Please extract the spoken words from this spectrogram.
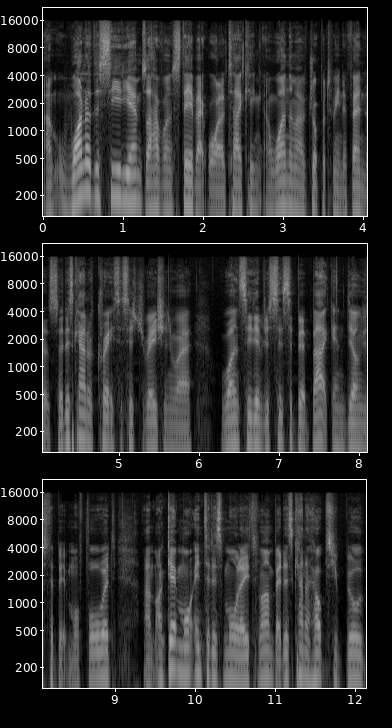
Um, one of the CDMs I have on stay back while attacking, and one of them I've dropped between defenders. So this kind of creates a situation where one CDM just sits a bit back and the other just a bit more forward. Um, I'll get more into this more later on, but this kind of helps you build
